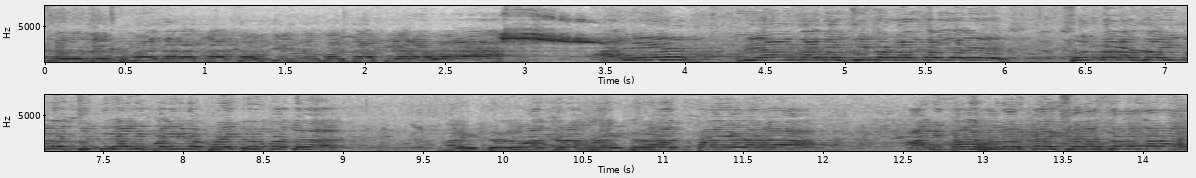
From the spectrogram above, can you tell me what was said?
नियोजित मैदानाचा चौतीस नंबरचा फेरा वळा. आणि विहान जाधवची कमाल झालेली सुंदर असं इकडे चित्र आली पण इकडे फायटरमध्ये फायटर मात्र फायटर पाहायला आणि काय होणार काय क्षण समजणार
